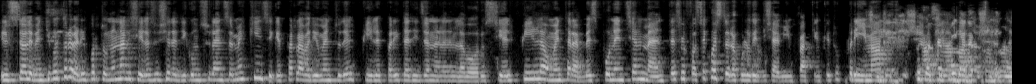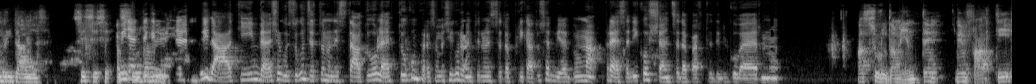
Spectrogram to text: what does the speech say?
il Sole 24 Ore riportò un'analisi della società di consulenza McKinsey che parlava di aumento del PIL e parità di genere nel lavoro, ossia il PIL aumenterebbe esponenzialmente se fosse, questo era quello che dicevi infatti anche tu prima, sì, che dice anche la Banca Centrale d'Italia. Sì, sì, sì, evidente che leggendo i dati invece questo concetto non è stato letto o compreso, ma sicuramente non è stato applicato. Servirebbe una presa di coscienza da parte del governo. Assolutamente, infatti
